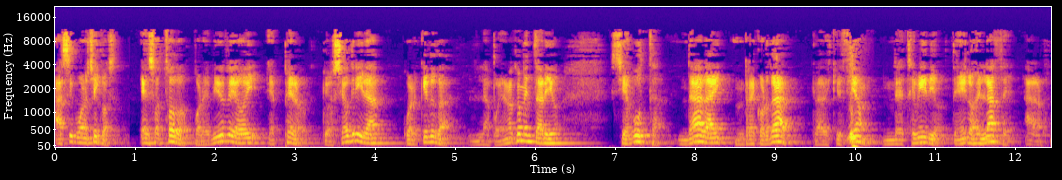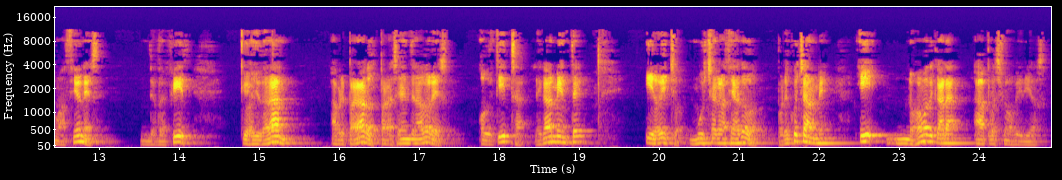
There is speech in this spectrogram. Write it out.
Así que bueno chicos, eso es todo por el vídeo de hoy. Espero que os sea utilidad. Cualquier duda la ponéis en los comentarios. Si os gusta, dad like, recordad que en la descripción de este vídeo tenéis los enlaces a las formaciones de The que os ayudarán a prepararos para ser entrenadores o dietistas legalmente. Y lo dicho, muchas gracias a todos por escucharme y nos vemos de cara a próximos vídeos.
